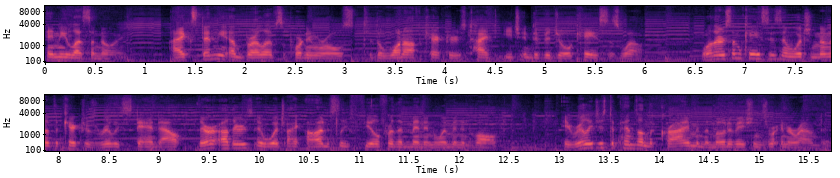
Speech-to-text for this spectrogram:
any less annoying. I extend the umbrella of supporting roles to the one off characters tied to each individual case as well. While there are some cases in which none of the characters really stand out, there are others in which I honestly feel for the men and women involved. It really just depends on the crime and the motivations written around it.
